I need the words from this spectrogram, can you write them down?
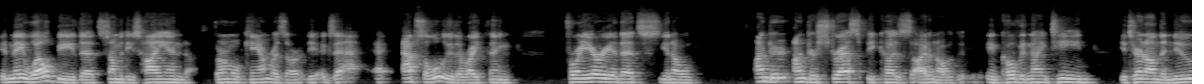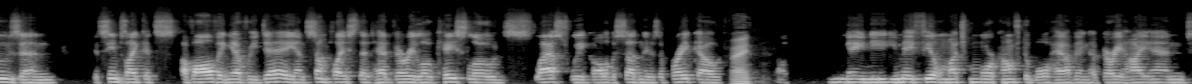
it may well be that some of these high-end thermal cameras are the exact, absolutely the right thing for an area that's you know under under stress because I don't know in COVID nineteen you turn on the news and it seems like it's evolving every day. And someplace that had very low caseloads last week, all of a sudden there's a breakout. Right. You may need, you may feel much more comfortable having a very high end,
